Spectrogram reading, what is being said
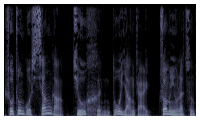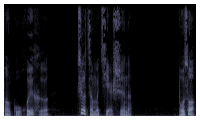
说中国香港就有很多阳宅专门用来存放骨灰盒，这怎么解释呢？不错，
